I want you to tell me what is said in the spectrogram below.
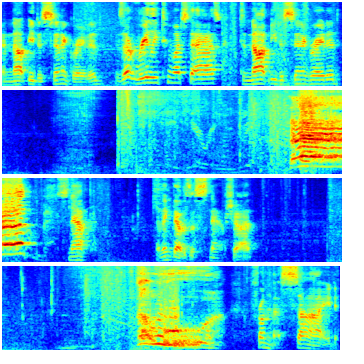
and not be disintegrated. Is that really too much to ask? To not be disintegrated? Ah! Snap. I think that was a snapshot. Oh! From the side.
